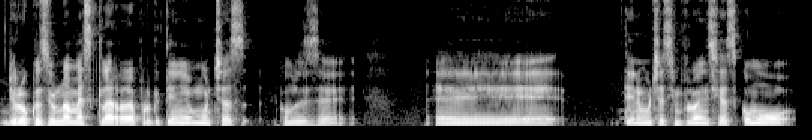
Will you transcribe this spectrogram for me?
yo lo considero una mezcla rara porque tiene muchas, ¿cómo se dice? Eh, tiene muchas influencias como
